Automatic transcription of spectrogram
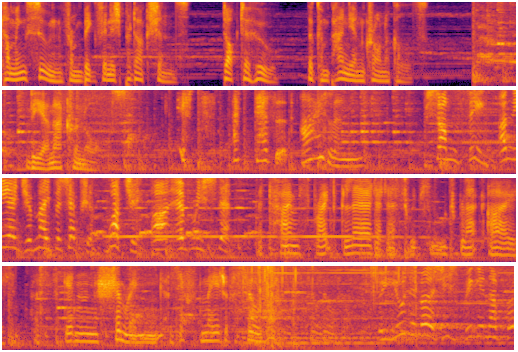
Coming soon from Big Finish Productions Doctor Who, The Companion Chronicles, The Anachronauts. It's a desert island. Something on the edge of my perception, watching our every step. The time sprite glared at us with huge black eyes, her skin shimmering as if made of silver. The universe is big enough for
